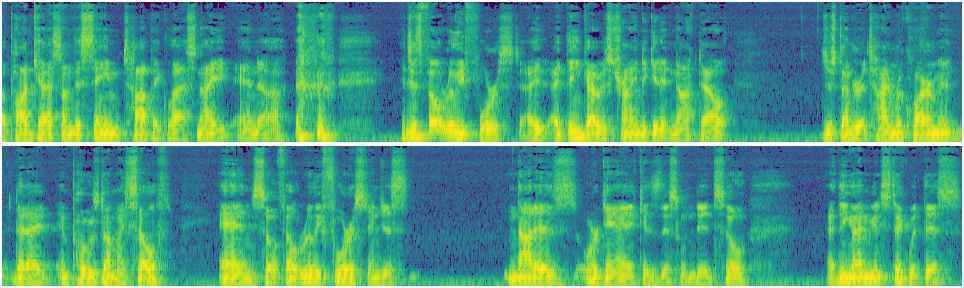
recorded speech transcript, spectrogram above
a podcast on this same topic last night, and uh, it just felt really forced. I, I think I was trying to get it knocked out just under a time requirement that I imposed on myself. And so it felt really forced and just not as organic as this one did. So I think I'm going to stick with this.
